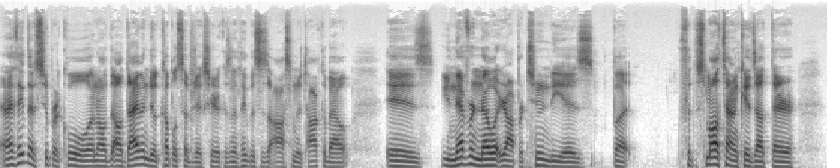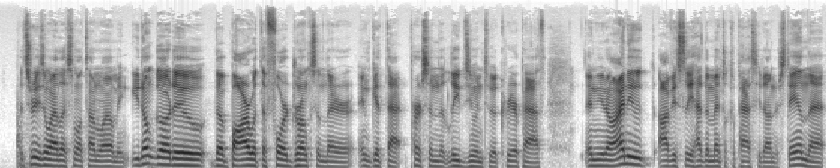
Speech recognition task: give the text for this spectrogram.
And I think that's super cool. And I'll, I'll dive into a couple subjects here because I think this is awesome to talk about. Is you never know what your opportunity is, but for the small town kids out there, that's the reason why I love small town Wyoming. You don't go to the bar with the four drunks in there and get that person that leads you into a career path. And you know, I knew obviously had the mental capacity to understand that,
